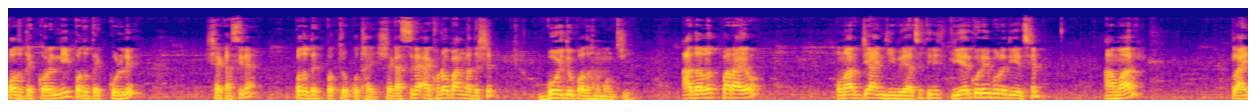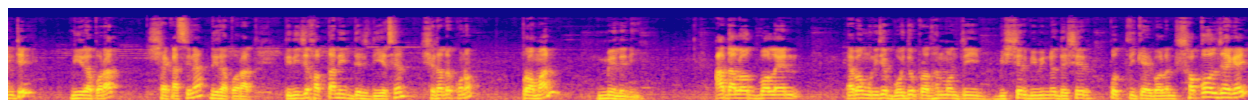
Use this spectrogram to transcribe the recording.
পদত্যাগ করেননি, পদত্যাগ করলে শেখ হাসিনা পদত্যাগপত্র কোথায়? শেখ হাসিনা এখনও বাংলাদেশের বৈধ প্রধানমন্ত্রী। আদালত পাড়ায়ও ওনার যে আইনজীবী আছে, তিনি ক্লিয়ার করেই বলে দিয়েছেন, আমার ক্লায়েন্টে নিরাপরাধ, শেখ হাসিনা নিরাপরাধ। তিনি যে হত্যা নির্দেশ দিয়েছেন সেটারও কোনো প্রমাণ মেলেনি। আদালত বলেন এবং উনি যে বৈধ প্রধানমন্ত্রী, বিশ্বের বিভিন্ন দেশের পত্রিকায় বলেন, সকল জায়গায়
